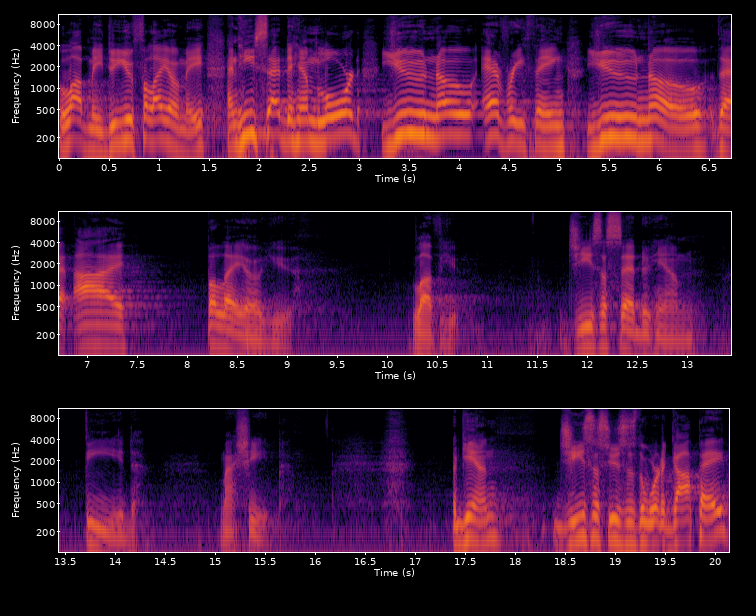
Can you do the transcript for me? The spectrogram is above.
love me? Do you phileo me? And he said to him, Lord, you know everything. You know that I phileo you, love you. Jesus said to him, Feed my sheep. Again, Jesus uses the word agape,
